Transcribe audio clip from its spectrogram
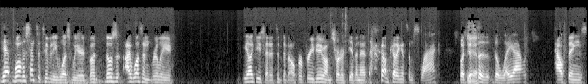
Yeah, well, the sensitivity was weird, but those I wasn't really. Yeah, like you said, it's a developer preview. I'm sort of giving it, I'm cutting it some slack, but just Yeah. the the layout, how things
